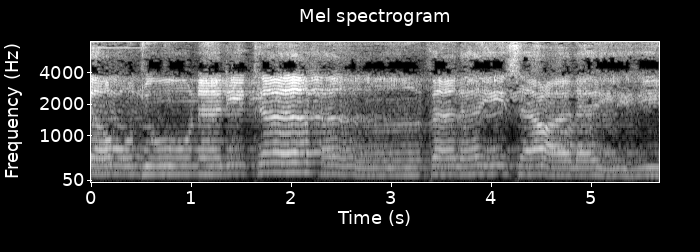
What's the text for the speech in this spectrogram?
يرجون نكاحا فليس عليهن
